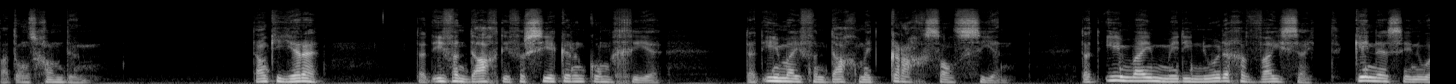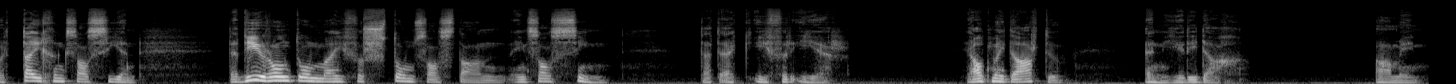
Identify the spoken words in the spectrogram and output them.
wat ons gaan doen. Dankie Here dat U vandag die versekering kom gee dat U my vandag met krag sal seën. Dat U my met die nodige wysheid, kennis en oortuiging sal seën. Dat die rondom my verstom sal staan en sal sien dat ek U vereer. Help my daartoe in hierdie dag. Amen.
